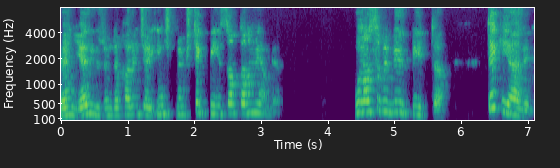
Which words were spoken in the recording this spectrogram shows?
Ben yeryüzünde karıncayı incitmemiş tek bir insan tanımıyorum ya. Bu nasıl bir büyük bir iddia? De ki yani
